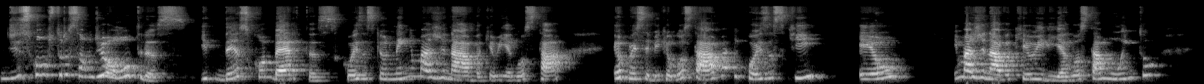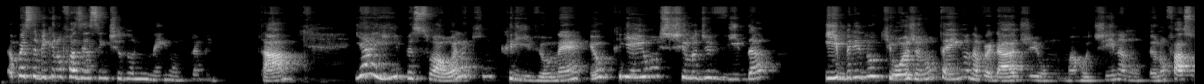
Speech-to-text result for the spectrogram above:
desconstrução de outras e descobertas, coisas que eu nem imaginava que eu ia gostar. Eu percebi que eu gostava e coisas que eu imaginava que eu iria gostar muito, eu percebi que não fazia sentido nenhum para mim, tá? E aí, pessoal, olha que incrível, né? Eu criei um estilo de vida híbrido que hoje eu não tenho, na verdade, uma rotina, eu não faço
